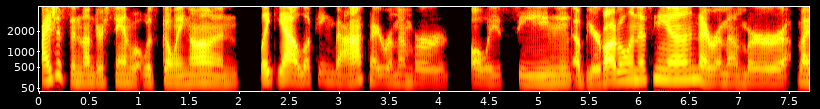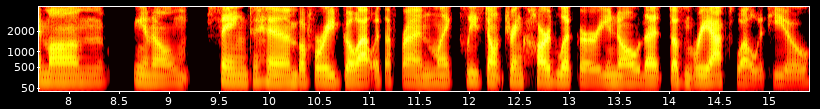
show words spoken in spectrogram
I just didn't understand what was going on. Like, yeah, looking back, I remember always seeing a beer bottle in his hand. I remember my mom, you know, saying to him before he'd go out with a friend, like, please don't drink hard liquor, you know, that doesn't react well with you.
